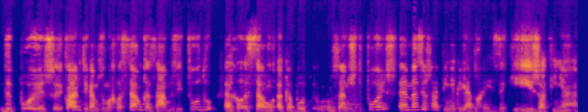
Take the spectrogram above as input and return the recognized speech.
Depois, claro, tivemos uma relação, casámos e tudo. A relação acabou uns anos depois, eh, mas eu já tinha criado raízes aqui, já tinha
